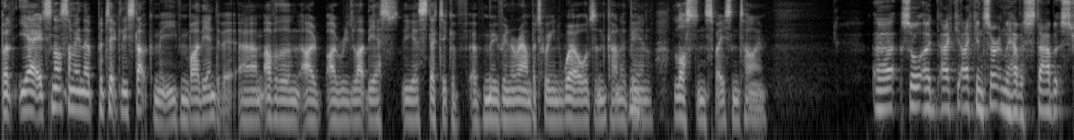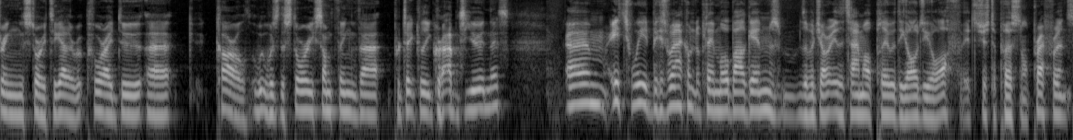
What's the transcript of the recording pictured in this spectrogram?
But yeah, it's not something that particularly stuck with me even by the end of it. Um, other than I, I really like the es- the aesthetic of, of moving around between worlds and kind of being lost in space and time. Uh, so I, I, I can certainly have a stab at stringing the story together, but before I do, uh, Karl, was the story something that particularly grabbed you in this? Um, it's weird because when I come to play mobile games, the majority of the time I'll play with the audio off. It's just a personal preference.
